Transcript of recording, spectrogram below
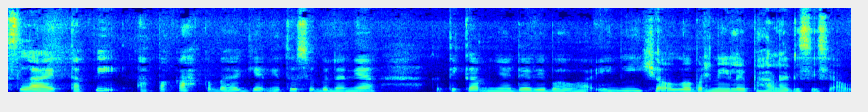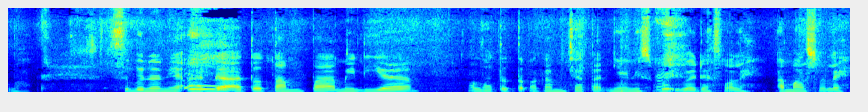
slide. Tapi apakah kebahagiaan itu sebenarnya ketika menyadari bahwa ini insya Allah bernilai pahala di sisi Allah. Sebenarnya ada atau tanpa media Allah tetap akan mencatatnya ini sebuah ibadah soleh, amal soleh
